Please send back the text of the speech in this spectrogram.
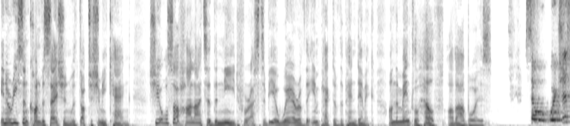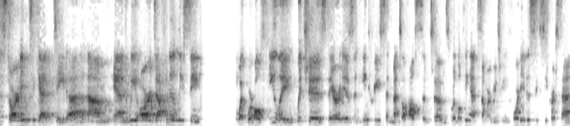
In a recent conversation with Dr. Shimi Kang, she also highlighted the need for us to be aware of the impact of the pandemic on the mental health of our boys. So, we're just starting to get data, um, and we are definitely seeing what we're all feeling, which is there is an increase in mental health symptoms. We're looking at somewhere between 40 to 60 percent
